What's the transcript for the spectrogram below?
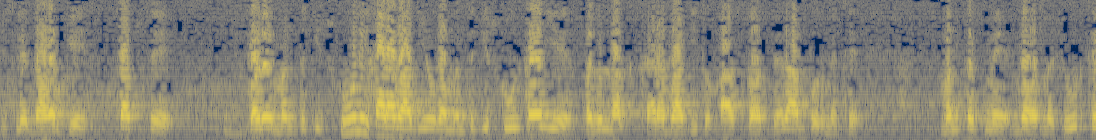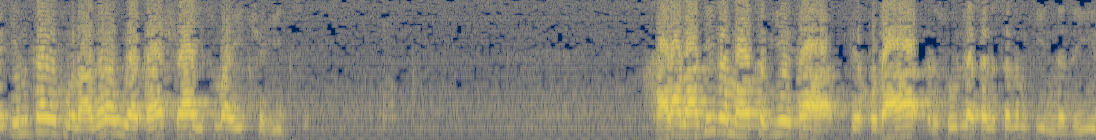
پچھلے دور کے سب سے بڑے منطقی اسکول ہی خیر آبادیوں کا منطقی اسکول تھا۔ یہ فضل حق خیر آبادی تو خاص طور پہ رامپور میں تھے، منطق میں بہت مشہور تھے۔ ان کا ایک مناظرہ ہوا تھا شاہ اسماعیل شہید سے خیر آبادی کا موقف یہ تھا کہ خدا رسول اللہ صلی اللہ علیہ وسلم کی نظیر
